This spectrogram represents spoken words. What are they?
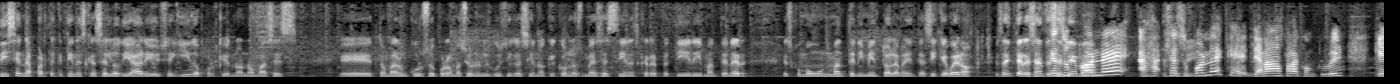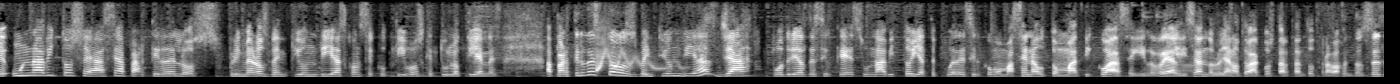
dicen aparte que tienes que hacerlo diario y seguido, porque no nomás es eh, tomar un curso de programación lingüística, sino que con los meses tienes que repetir y mantener. Es como un mantenimiento a la mente. Así que bueno, está interesante se ese tema. supone, ajá, se Sí. supone que, ya nada más para concluir, que un hábito se hace a partir de los primeros 21 días consecutivos que tú lo tienes. A partir de estos 21 días ya podrías decir que es un hábito y ya te puedes ir como más en automático a seguir realizándolo, ya no te va a costar tanto trabajo. Entonces,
